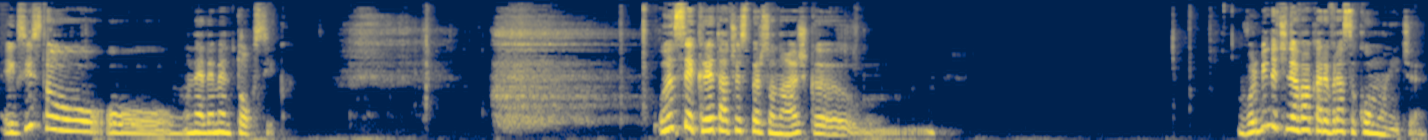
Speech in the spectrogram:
Există o, o, un element toxic. În secret, acest personaj, că vorbim de cineva care vrea să comunice.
